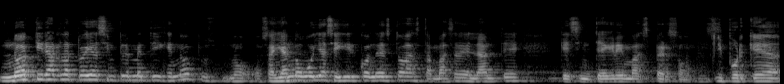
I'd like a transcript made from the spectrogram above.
no tirar la toalla, simplemente dije, no, pues no, o sea, ya no voy a seguir con esto hasta más adelante que se integre más personas. ¿Y por qué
